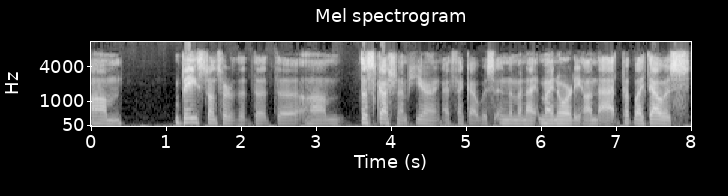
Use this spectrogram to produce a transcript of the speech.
um, based on sort of the the, the um, discussion I'm hearing, I think I was in the mini- minority on that. But like that was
